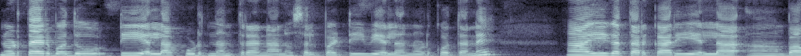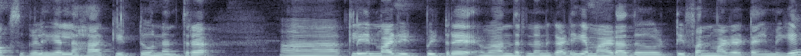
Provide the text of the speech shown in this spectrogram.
ನೋಡ್ತಾ ಇರ್ಬೋದು ಟೀ ಎಲ್ಲ ಕುಡಿದ ನಂತರ ನಾನು ಸ್ವಲ್ಪ ಟಿ ವಿ ಎಲ್ಲ ನೋಡ್ಕೋತಾನೆ. ಈಗ ತರಕಾರಿ ಎಲ್ಲ ಬಾಕ್ಸ್ಗಳಿಗೆಲ್ಲ ಹಾಕಿಟ್ಟು ನಂತರ ಕ್ಲೀನ್ ಮಾಡಿ ಇಟ್ಬಿಟ್ರೆ, ಅಂದರೆ ನನಗೆ ಅಡುಗೆ ಮಾಡೋದು, ಟಿಫನ್ ಮಾಡೋ ಟೈಮಿಗೆ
